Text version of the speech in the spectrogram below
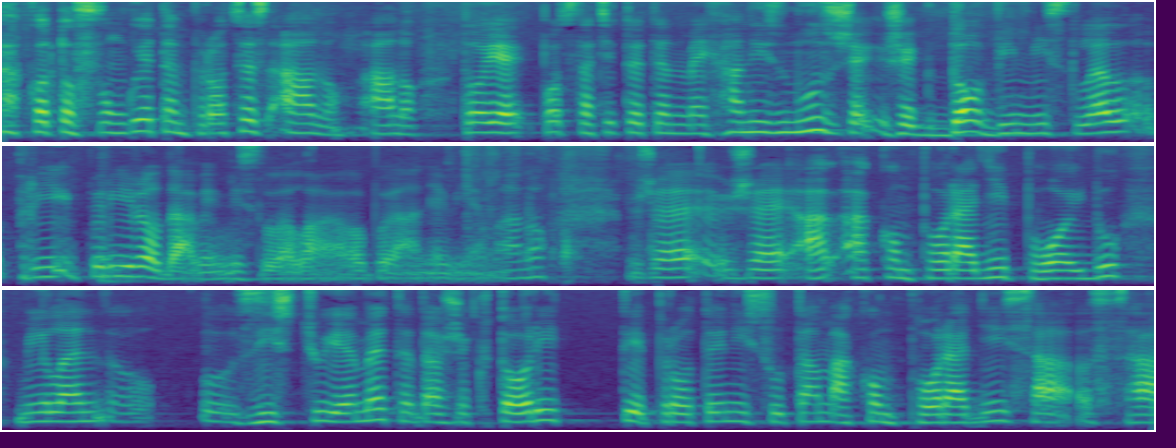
Ako to funguje ten proces? Áno, áno. To je, v podstate to je ten mechanizmus, že, že kto vymyslel, prí, príroda vymyslela, alebo ja neviem, áno. Že, že a, akom poradí pôjdu. My len zistujeme, teda, že ktorí tie proteíny sú tam, akom poradí sa, sa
